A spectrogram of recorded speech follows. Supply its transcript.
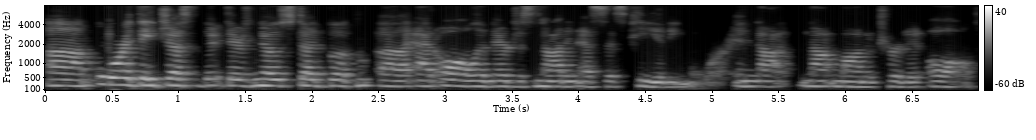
um, or they just there's no stud book uh, at all and they're just not an SSP anymore and not not monitored at all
